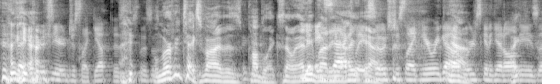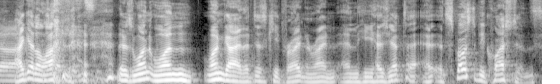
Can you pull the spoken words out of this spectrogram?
that yeah. you're, just like, yep, this is. This well, Murphy takes five is public, so anybody. Yeah, exactly. I, yeah. So it's just like, here we go. We're just gonna get all these. Uh, I get a lot. there's one one one guy that just keeps writing and writing, and he has yet to. It's supposed to be questions.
